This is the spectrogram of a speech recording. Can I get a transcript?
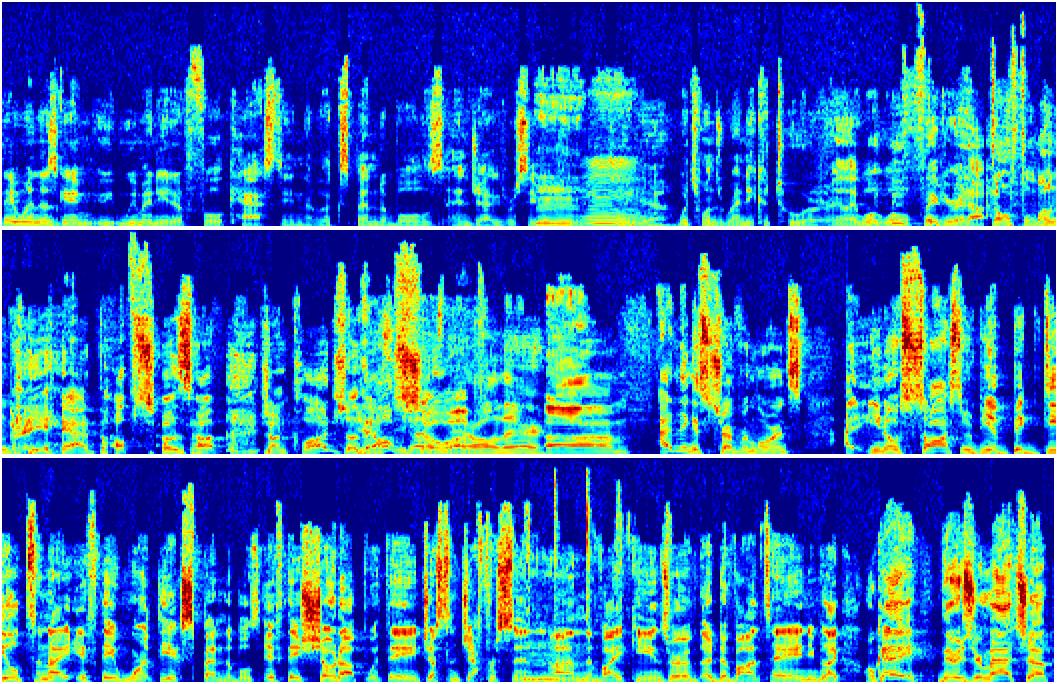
They win this game. we- We may need a full casting of Expendables and Jags receivers. Mm. Mm. Yeah. Which one's Randy Couture? And, Like we'll, we'll figure it out. Dolph Lundgren. yeah, Dolph shows up. Jean Claude shows. they Yes, all show up. They're all there. Um, I think it's Trevor Lawrence. I, you know, Sauce would be a big deal tonight if they weren't the Expendables. If they showed up with a Justin Jefferson Mm. on the Vikings or a Davante, and you'd be like, okay, there's your matchup.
